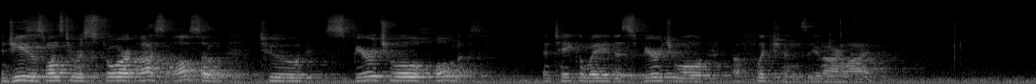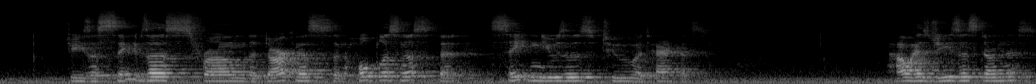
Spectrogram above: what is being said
And Jesus wants to restore us also to spiritual wholeness and take away the spiritual afflictions in our lives. Jesus saves us from the darkness and hopelessness that Satan uses to attack us. How has Jesus done this?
